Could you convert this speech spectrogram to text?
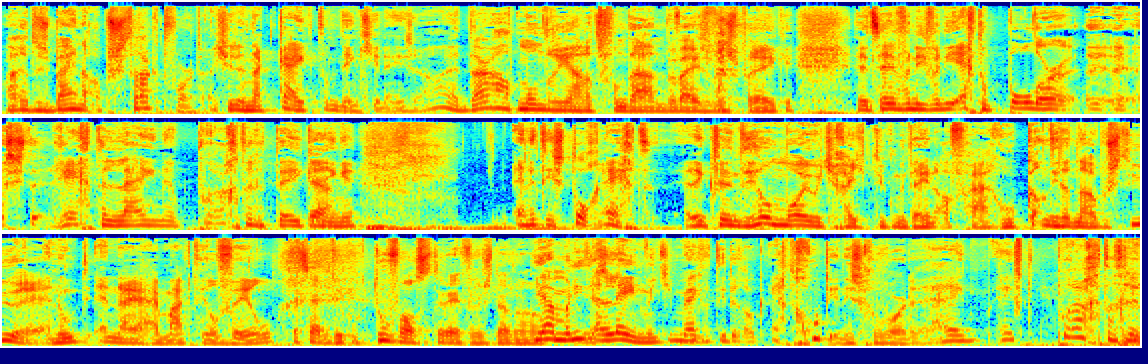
Waar het dus bijna abstract wordt. Als je er naar kijkt, dan denk je ineens... Oh, daar had Mondriaan het vandaan, bij wijze van spreken. het zijn van die, van die echte polder, uh, rechte lijnen, prachtige tekeningen... Ja. En het is toch echt. En ik vind het heel mooi, want je gaat je natuurlijk meteen afvragen... hoe kan hij dat nou besturen? En, hoe, en nou ja, hij maakt heel veel. Het zijn natuurlijk ook toevalstreffers dan ook. Ja, maar niet alleen, want je merkt dat hij er ook echt goed in is geworden. Hij heeft prachtige,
